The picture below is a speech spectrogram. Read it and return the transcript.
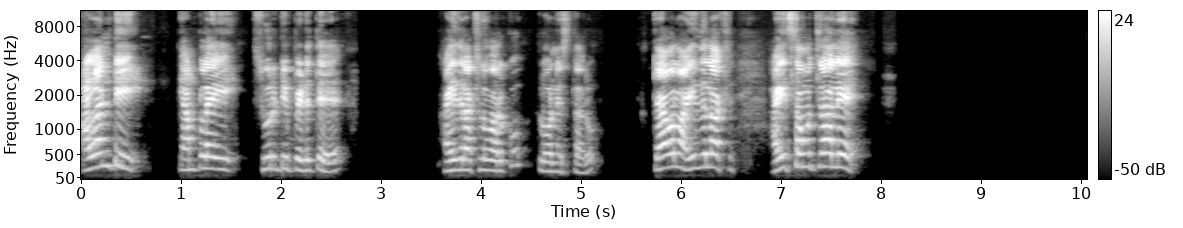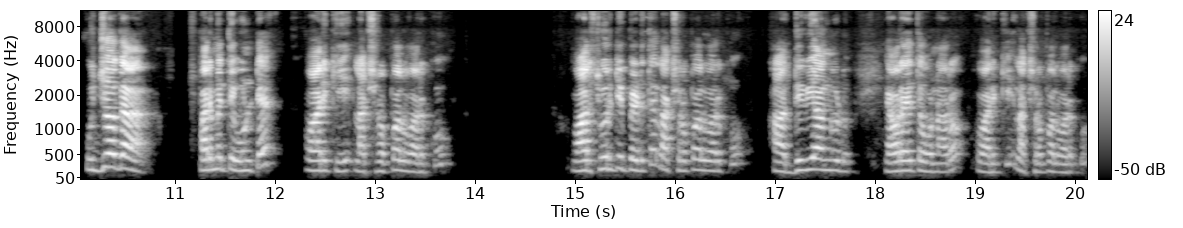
అలాంటి ఎంప్లాయీ షూరిటీ పెడితే ఐదు లక్షల వరకు లోన్ ఇస్తారు. కేవలం ఐదు లక్ష ఐదు సంవత్సరాలే ఉద్యోగ పరిమితి ఉంటే వారికి లక్ష రూపాయల వరకు వారు షూరిటీ పెడితే లక్ష రూపాయల వరకు ఆ దివ్యాంగుడు ఎవరైతే ఉన్నారో వారికి లక్ష రూపాయల వరకు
